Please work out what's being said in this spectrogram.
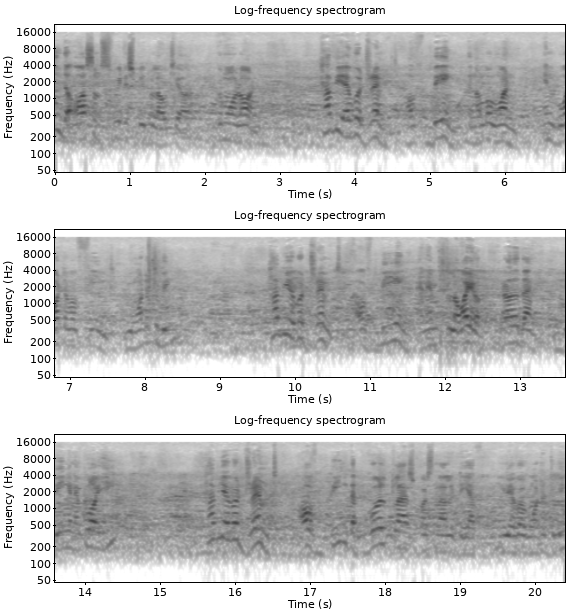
all the awesome Swedish people out here, come on. have you ever dreamt of being the number one in whatever field you wanted to be? Have you ever dreamt of being an employer rather than being an employee? Have you ever dreamt of being that world-class personality you ever wanted to be?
